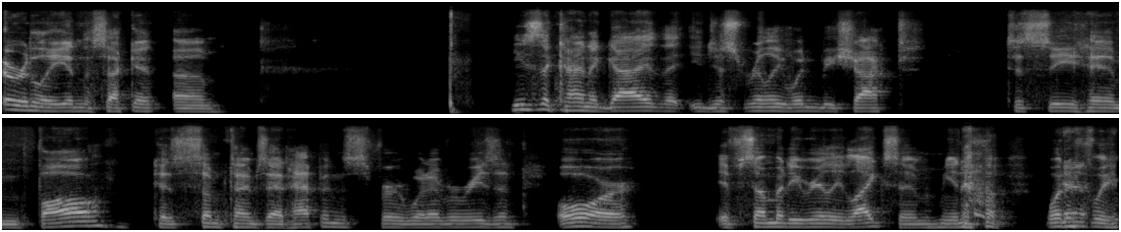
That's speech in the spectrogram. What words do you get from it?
early in the second. Um he's the kind of guy that you just really wouldn't be shocked to see him fall because sometimes that happens for whatever reason. Or if somebody really likes him, you know, what Yeah. if we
